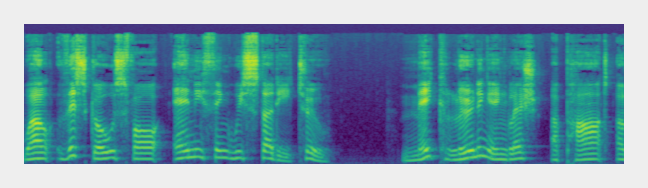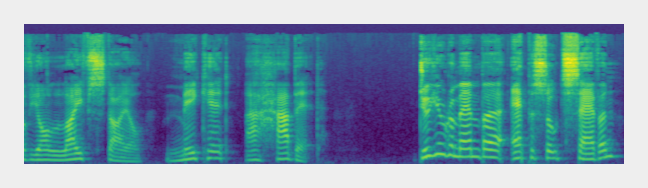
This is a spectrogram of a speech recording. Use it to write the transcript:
Well, this goes for anything we study too. Make learning English a part of your lifestyle. Make it a habit. Do you remember episode 7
